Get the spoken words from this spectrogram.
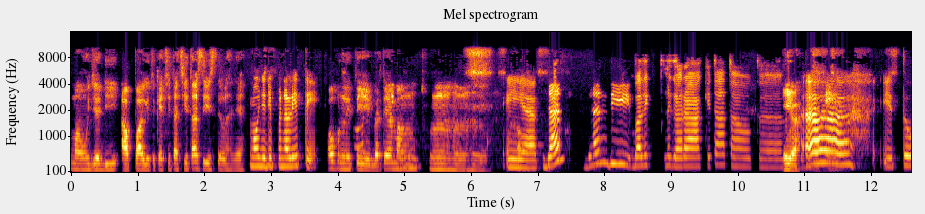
mau jadi apa gitu, kayak cita-cita sih istilahnya. Mau jadi peneliti. Oh, peneliti, berarti emang... Hmm, hmm, hmm. Iya. Dan dan di balik negara kita atau ke Iya. Ah, itu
